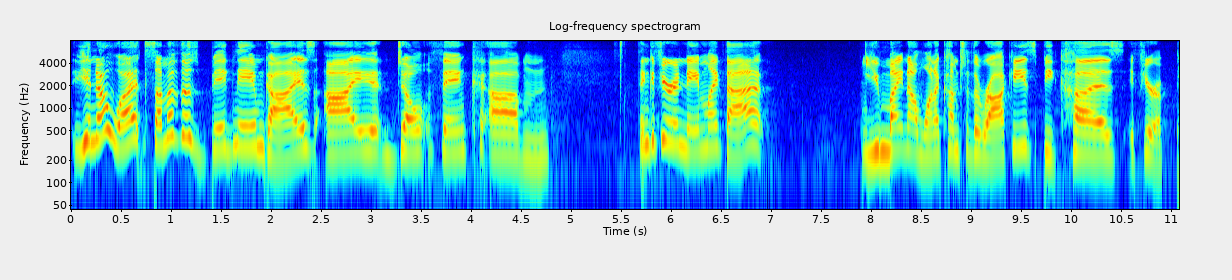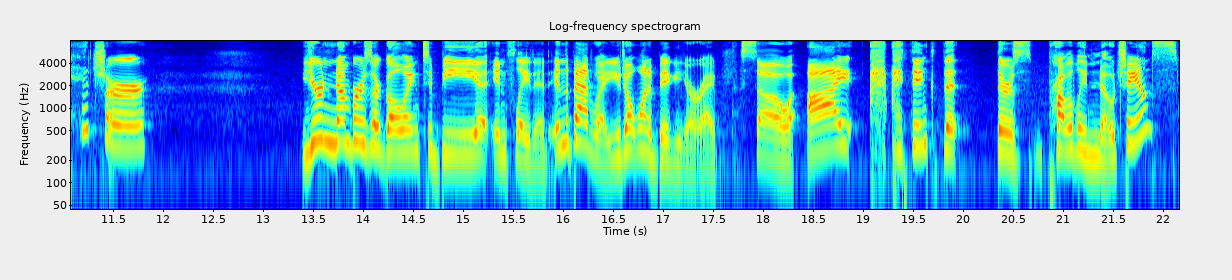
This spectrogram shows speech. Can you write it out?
you know what? Some of those big name guys, I don't think um think if you're a name like that, you might not want to come to the Rockies because if you're a pitcher, your numbers are going to be inflated in the bad way. You don't want a big ERA. So I I think that there's probably no chance.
